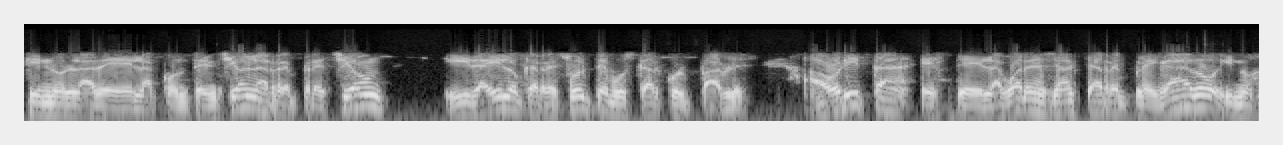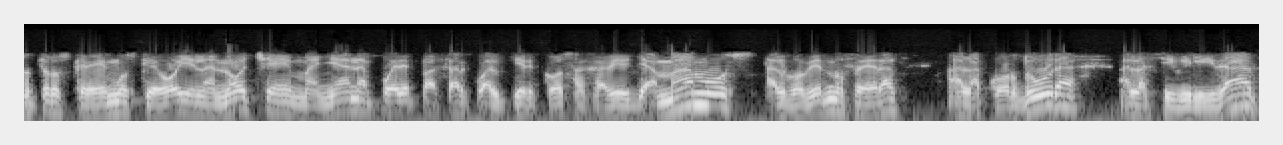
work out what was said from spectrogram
sino la de la contención, la represión y de ahí lo que resulte buscar culpables. Ahorita este la Guardia Nacional se ha replegado y nosotros creemos que hoy en la noche, mañana puede pasar cualquier cosa, Javier. Llamamos al gobierno federal a la cordura, a la civilidad,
